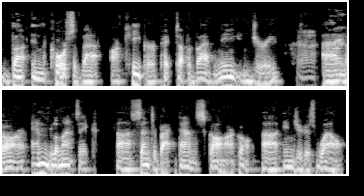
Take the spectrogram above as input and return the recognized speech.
But in the course of that, our keeper picked up a bad knee injury, uh, and right. our emblematic uh, centre back Dan Scarr got uh, injured as well.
